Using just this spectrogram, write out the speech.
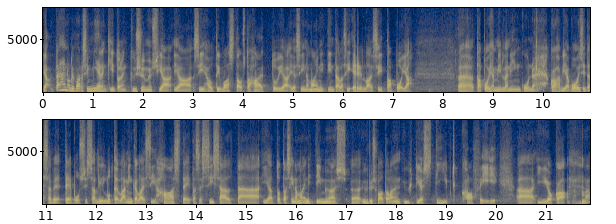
Ja tähän oli varsin mielenkiintoinen kysymys ja, ja siihen oltiin vastausta haettu ja, ja siinä mainittiin tällaisia erilaisia tapoja – tapoja, millä niin kuin kahvia voisi tässä teepussissa lillutella ja minkälaisia haasteita se sisältää. Ja tota, siinä mainittiin myös yhdysvaltalainen yhtiö Steeped Coffee, joka mä,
